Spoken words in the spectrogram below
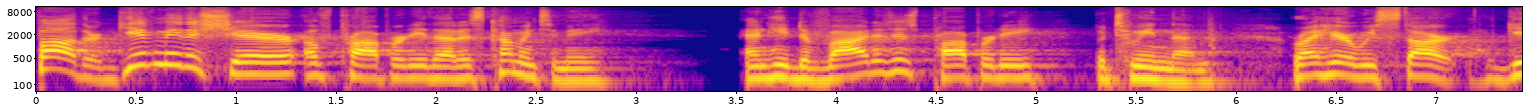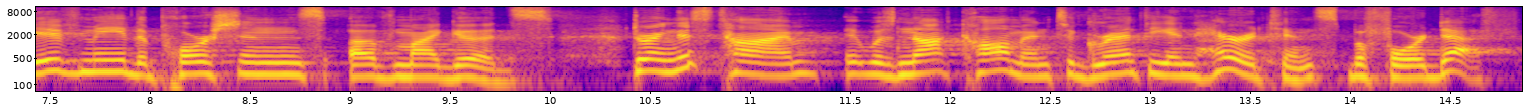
Father, give me the share of property that is coming to me. And he divided his property between them. Right here we start. Give me the portions of my goods. During this time, it was not common to grant the inheritance before death.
